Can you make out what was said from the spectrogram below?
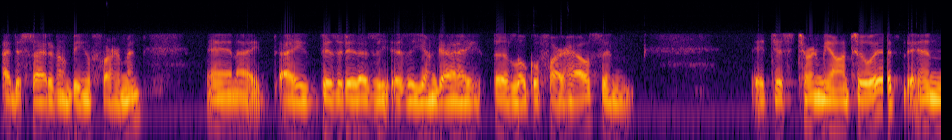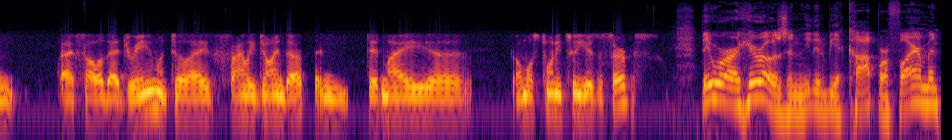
I decided on being a fireman and I I visited as a as a young guy the local firehouse, and it just turned me on to it, and I followed that dream until I finally joined up and did my uh, almost 22 years of service. They were our heroes, and needed to be a cop or a fireman.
